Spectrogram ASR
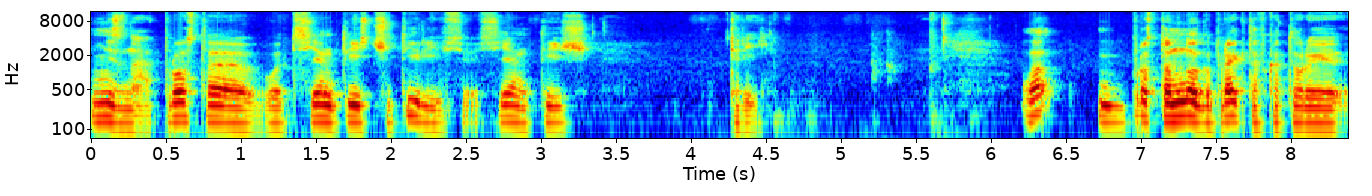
Не знаю, просто вот 7004 и все, 7003. Ну, просто много проектов, которые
